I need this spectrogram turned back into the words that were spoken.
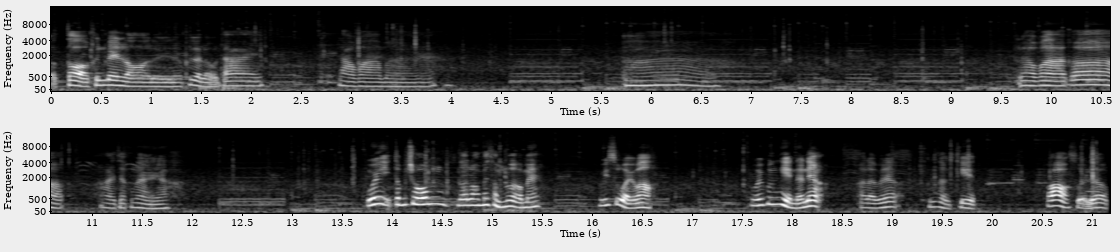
ราต่อขึ้นไปรอเลยนะเพื่อเราได้ลาวามานะอ่าลาวาก็หาจากไหนอะอุ้ยท่านผู้ชมเราลองไปสำรวจกันไหมอุ้ยสวยว่ะ อุ้ยเพิ่งเห็นนะเนี่ย อะไรวะเนี่ยเพิ่งสังเกตว้าวสวยเรื่อง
